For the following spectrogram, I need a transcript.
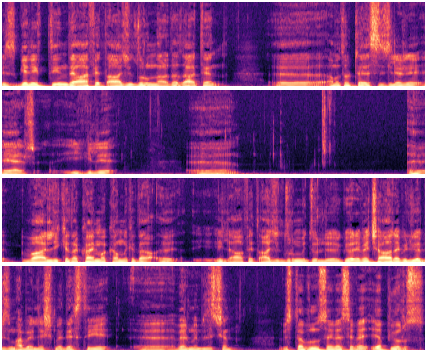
biz gerektiğinde afet acil durumlarda zaten e, amatör telsizcileri eğer ilgili e, e, valilik ya da kaymakamlık ya da e, İl Afet Acil Durum Müdürlüğü göreve çağırabiliyor bizim haberleşme desteği e, vermemiz için. Biz de bunu seve seve yapıyoruz.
